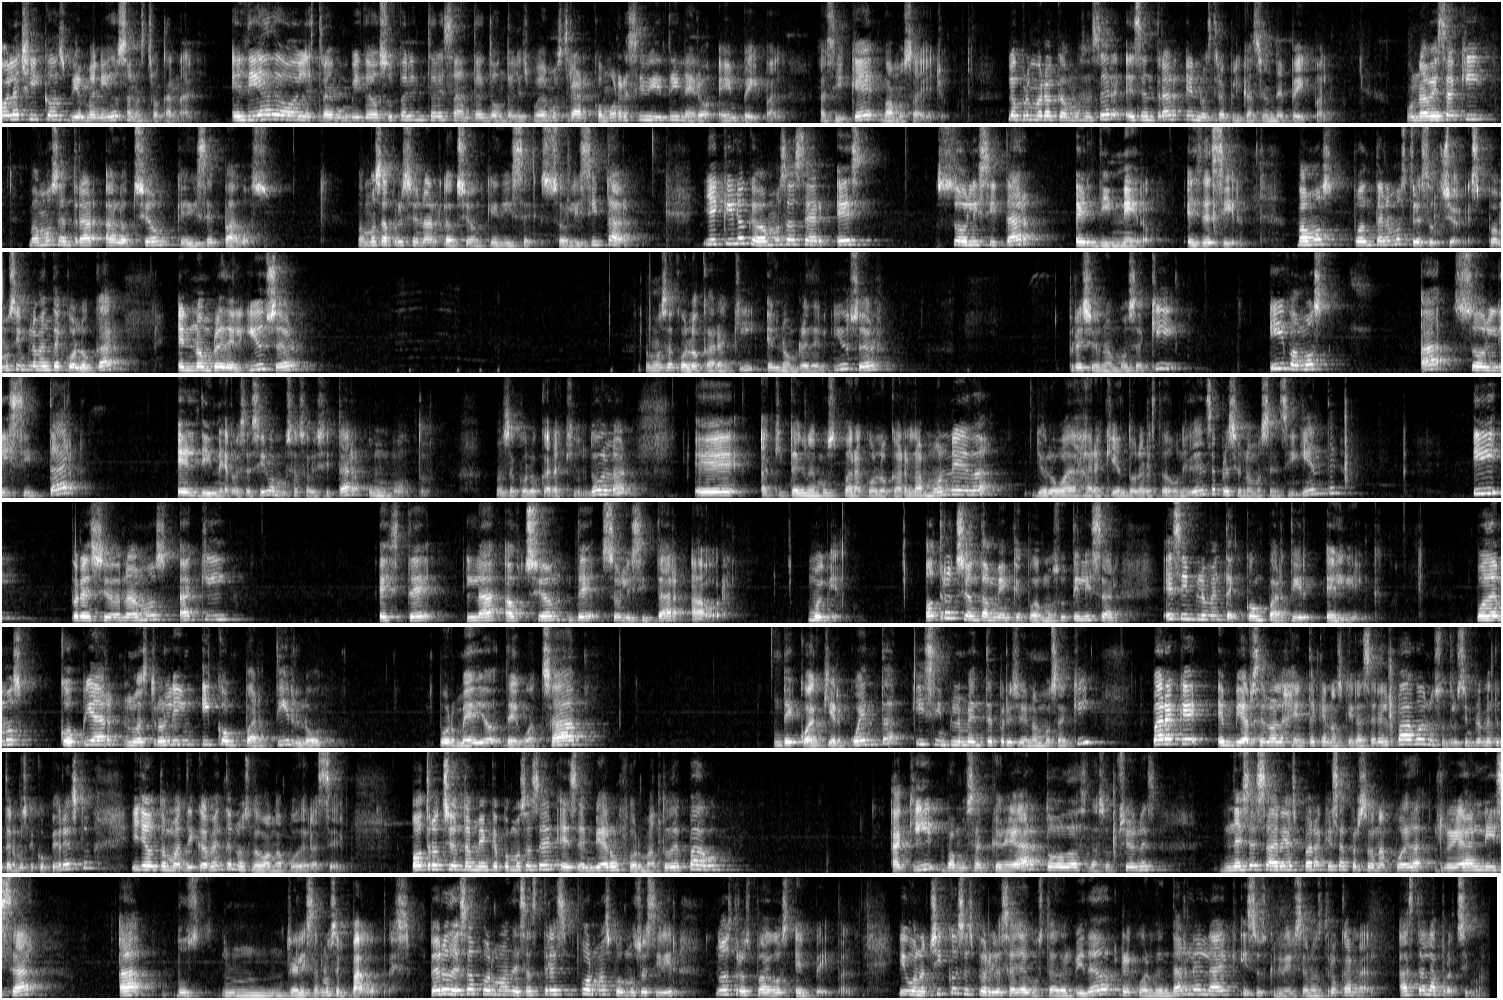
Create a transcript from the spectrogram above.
Hola chicos, bienvenidos a nuestro canal. El día de hoy les traigo un video súper interesante donde les voy a mostrar cómo recibir dinero en PayPal. Así que vamos a ello. Lo primero que vamos a hacer es entrar en nuestra aplicación de PayPal. Una vez aquí, vamos a entrar a la opción que dice pagos. Vamos a presionar la opción que dice solicitar. Y aquí lo que vamos a hacer es solicitar el dinero. Es decir, Vamos, tenemos tres opciones. Podemos simplemente colocar el nombre del user. Vamos a colocar aquí el nombre del user. Presionamos aquí y vamos a solicitar el dinero, es decir, vamos a solicitar un monto. Vamos a colocar aquí un dólar. Eh, aquí tenemos para colocar la moneda yo lo voy a dejar aquí en dólar estadounidense. Presionamos en siguiente. Y presionamos aquí este, la opción de solicitar ahora. Muy bien. Otra opción también que podemos utilizar es simplemente compartir el link. Podemos copiar nuestro link y compartirlo por medio de WhatsApp, de cualquier cuenta y simplemente presionamos aquí para que enviárselo a la gente que nos quiera hacer el pago y nosotros simplemente tenemos que copiar esto y ya automáticamente nos lo van a poder hacer. Otra opción también que podemos hacer es enviar un formato de pago. Aquí vamos a crear todas las opciones necesarias para que esa persona pueda realizar a mm, realizarnos el pago pues. Pero de esa forma, de esas tres formas podemos recibir nuestros pagos en PayPal. Y bueno chicos, espero les haya gustado el video. Recuerden darle like y suscribirse a nuestro canal. Hasta la próxima.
